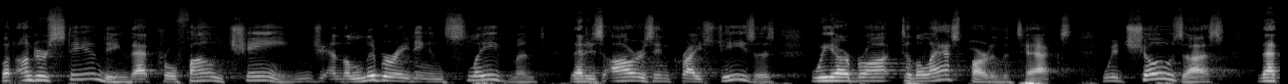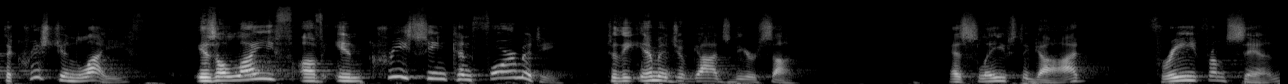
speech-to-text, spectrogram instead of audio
But understanding that profound change and the liberating enslavement that is ours in Christ Jesus, we are brought to the last part of the text, which shows us that the Christian life is a life of increasing conformity to the image of God's dear Son. As slaves to God, free from sin,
